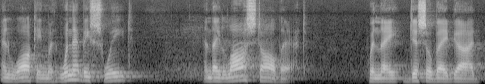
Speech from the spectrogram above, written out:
and walking with. Wouldn't that be sweet? And they lost all that when they disobeyed God.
